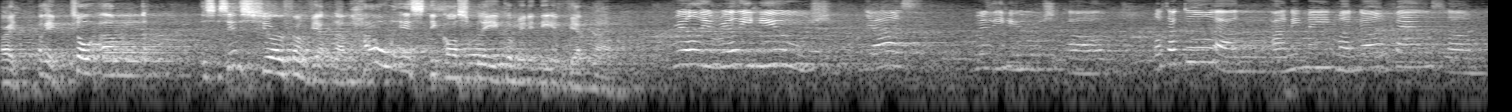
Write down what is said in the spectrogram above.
Alright. Okay. So, um, since you're from Vietnam, how is the cosplay community in Vietnam? Really, really huge. Yes, really huge. Uh, otaku and anime manga fans, um,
